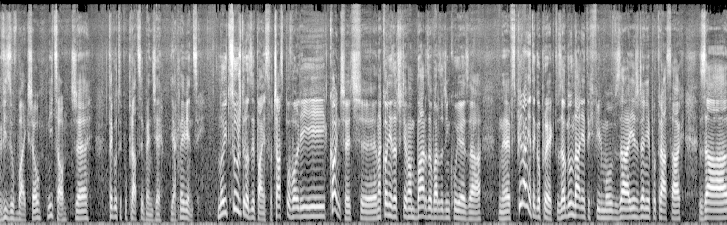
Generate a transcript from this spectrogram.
widzów bike show. I co, że tego typu pracy będzie jak najwięcej. No i cóż, drodzy Państwo, czas powoli kończyć. E, Na koniec oczywiście Wam bardzo, bardzo dziękuję za e, wspieranie tego projektu, za oglądanie tych filmów, za jeżdżenie po trasach, za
